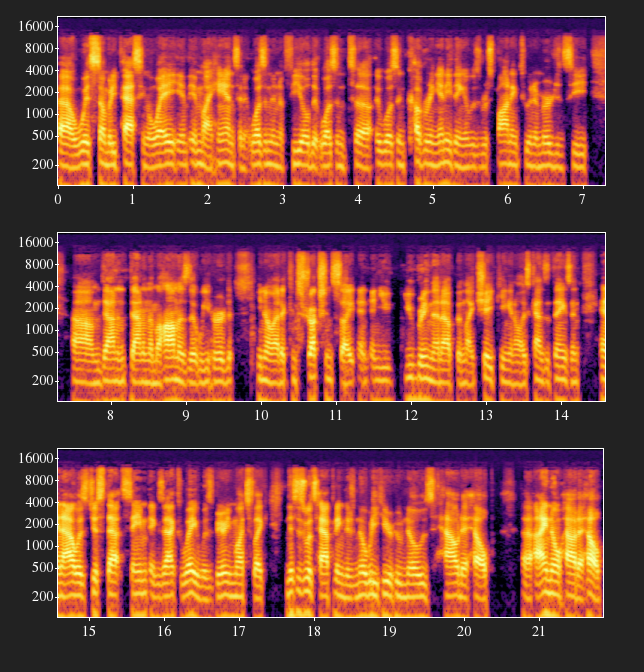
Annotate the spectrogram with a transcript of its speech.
uh, with somebody passing away in, in, my hands and it wasn't in a field it wasn't uh, it wasn't covering anything it was responding to an emergency um, down in, down in the Bahamas that we heard, you know, at a construction site, and, and you you bring that up and like shaking and all these kinds of things, and and I was just that same exact way. Was very much like this is what's happening. There's nobody here who knows how to help. Uh, I know how to help.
